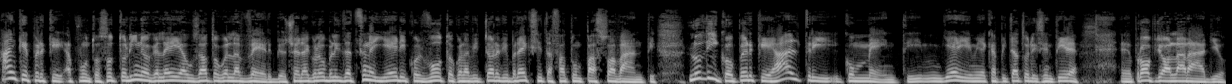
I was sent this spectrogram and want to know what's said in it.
anche perché appunto sottolineo che lei ha usato quell'avverbio, cioè la globalizzazione ieri col voto, con la vittoria di Brexit ha fatto un passo avanti. Lo dico perché altri commenti, ieri mi è capitato di sentire eh, proprio alla radio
